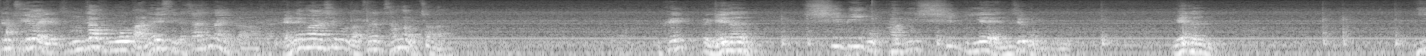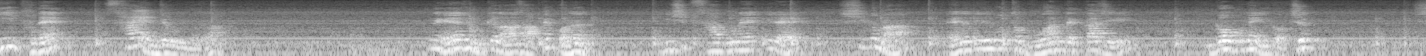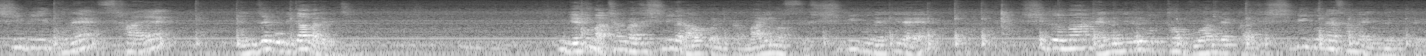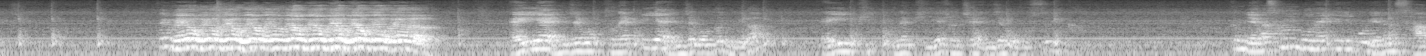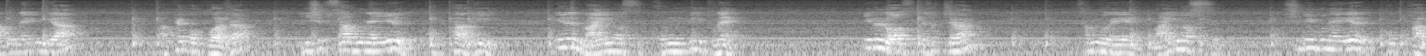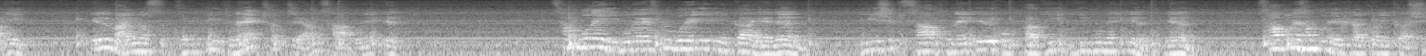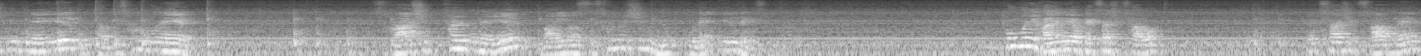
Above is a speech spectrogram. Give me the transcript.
근데 뒤에가 분자 부호 나뉘어 있으니까 짜증나니까 n에 관한 식으로 나타내도 상관없잖아. 오케이? 그러니까 얘는 12 곱하기 12의 n제곱이고 얘는 2분의 4의 n제곱인 거잖아 근데 얘네들 묶여 나와서 앞에 거는 24분의 1에 시그마 n은 1부터 무한대까지 이거분의 이거 즉 12분의 4의 n제곱이다가 되겠지. 얘도 마찬가지 12가 나올 거니까 마이너스 12분의 1에 시그마 n은 1부터 무한대까지 12분의 3의 n제곱 되겠지. 왜요 왜요 왜요 왜요 왜요 왜요 왜요 왜요 왜요 왜요 왜요 a의 n제곱 분의 b의 n제곱은 우리가 a b 분의 b의 전체 n제곱으로 쓰니까 그럼 얘가 3분의 1이고 얘는 4분의 1이야 앞에 거 구하자 24분의 1 곱하기 1 마이너스 공비분의 1을 넣었을 때 첫째 항 3분의 1 마이너스 12분의 1 곱하기 1 마이너스 공비분의 첫째 항 4분의 1 3분의 2분의 3분의 1이니까 얘는 24분의 1 곱하기 2분의 1 얘는 4분의 3분의 1 이렇게 할 거니까 12분의 1 곱하기 3분의 1 48분의 1 마이너스 36분의 1 되겠습니다. 통분이 가능해요 144로 144분의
